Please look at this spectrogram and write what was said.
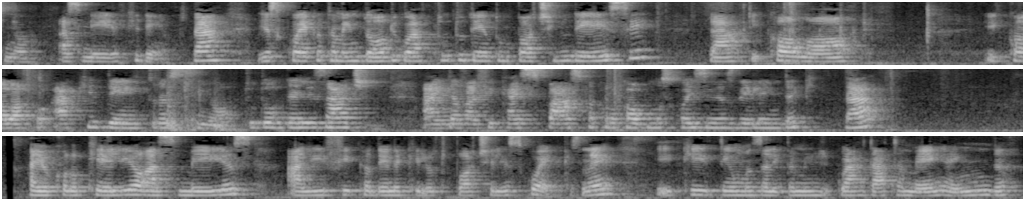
Assim, ó, as meias aqui dentro, tá? E as cuecas eu também dobro e guardo tudo dentro de um potinho desse, tá? E coloco, e coloco aqui dentro assim, ó, tudo organizadinho. Ainda vai ficar espaço pra colocar algumas coisinhas dele ainda aqui, tá? Aí eu coloquei ali, ó, as meias, ali fica dentro daquele outro pote ali as cuecas, né? E que tem umas ali pra me guardar também ainda,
